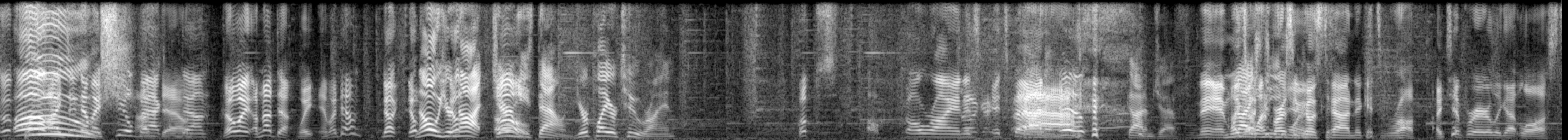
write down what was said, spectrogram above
Oh, I didn't have my Boosh. shield I'm back. down. I'm down. No, wait, I'm not down. Wait, am I down? No, nope, No, you're nope. not. Jeremy's Oh. down. You're player two, Ryan. Whoops. Oh, Ryan, it's it's bad. Got him, Geoff. Man, once Nice one person teamwork. goes down, it gets rough. I temporarily got lost.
